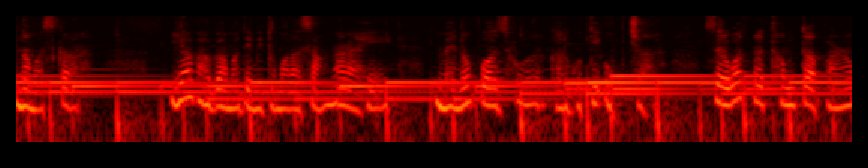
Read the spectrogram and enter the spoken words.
नमस्कार. या भागामध्ये मी तुम्हाला सांगणार आहे मेनोपॉजवर घरगुती उपचार. सर्वात प्रथम तर आपण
